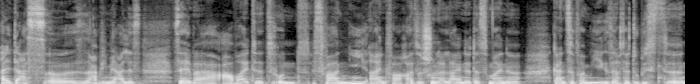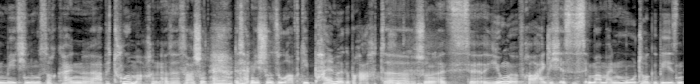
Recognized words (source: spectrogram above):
äh, all das äh, habe ich mir alles selber erarbeitet und es war nie einfach. Also schon alleine, dass meine mhm. ganze Familie gesagt hat, du bist ein Mädchen, du musst doch kein Abitur machen. Also das war schon, ah ja, okay. das hat mich schon so auf die Palme gebracht, schon als junge Frau. Eigentlich ist es immer mein Motor gewesen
